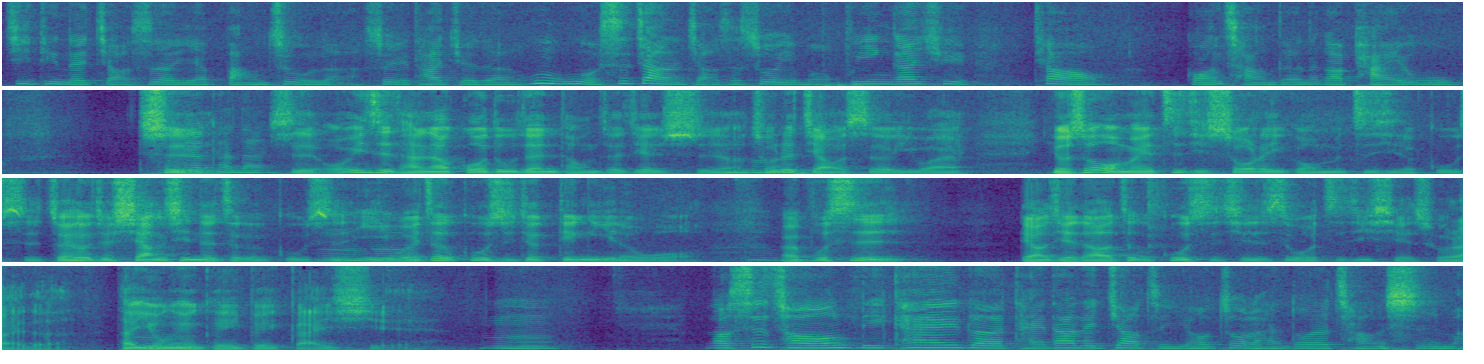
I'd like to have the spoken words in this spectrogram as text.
既定的角色也绑住了？所以他觉得，嗯，我是这样的角色，所以我不应该去跳广场的那个排舞。是，有可能。是我一直谈到过度认同这件事啊，除了角色以外，有时候我们也自己说了一个我们自己的故事，最后就相信了这个故事，以为这个故事就定义了我，而不是。了解到这个故事其实是我自己写出来的，它永远可以被改写。嗯，老师从离开了台大的教职以后，做了很多的尝试嘛，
